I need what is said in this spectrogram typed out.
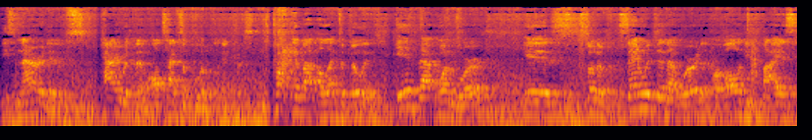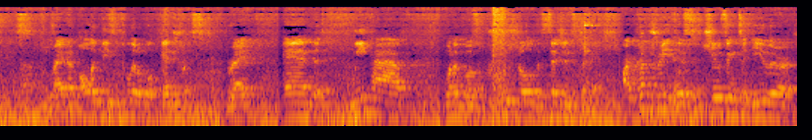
These narratives carry with them all types of political interests. Talking about electability, in that one word is sort of sandwiched in that word are all of these biases right? And all of these political interests, right? And we have one of the most crucial decisions to make. Our country is choosing to either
